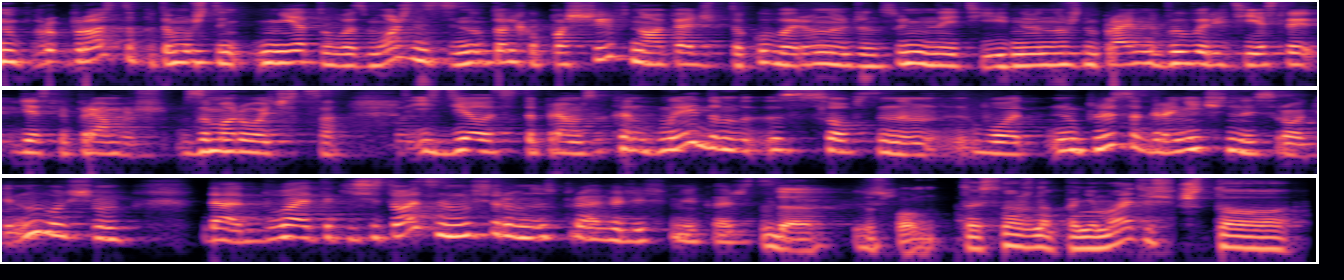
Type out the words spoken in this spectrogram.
Ну, просто потому что нету возможности, ну, только пошив, но, опять же, такую вареную джинсу не найти. Ну, нужно правильно выварить, если, если прям уж заморочиться. И сделать это прям с хендмейдом собственным. Вот. Ну, плюс ограниченные сроки. Ну, в общем, да, бывают такие ситуации, но мы все равно справились мне кажется. Да, безусловно. То есть нужно понимать, что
